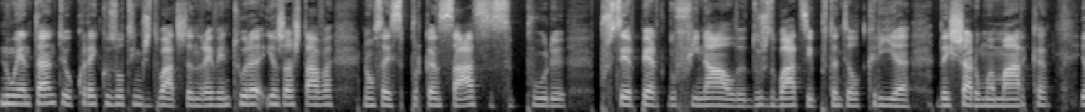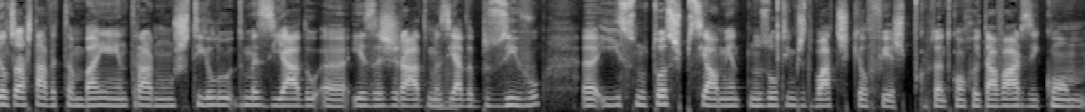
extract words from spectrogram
No entanto, eu creio que os últimos debates de André Ventura, ele já estava, não sei se por cansaço, se por, por ser perto do final dos debates e, portanto, ele queria deixar uma marca, ele já estava também a entrar num estilo demasiado uh, exagerado, demasiado uhum. abusivo, uh, e isso notou-se especialmente nos últimos debates que ele fez, portanto, com Rui Tavares e com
